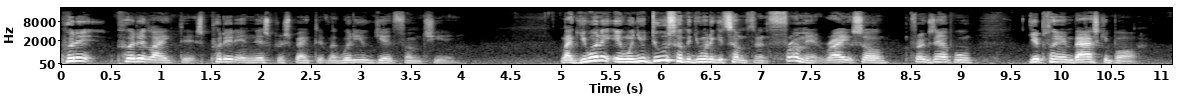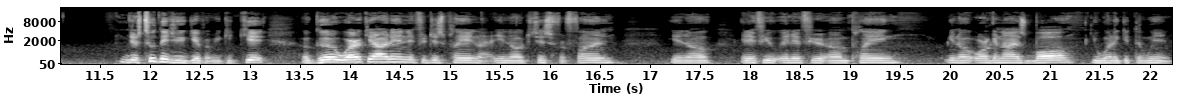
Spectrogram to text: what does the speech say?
put it put it like this. Put it in this perspective. Like what do you get from cheating? Like you want to when you do something you want to get something from it, right? So, for example, you're playing basketball. There's two things you can get from. You could get a good workout in if you're just playing like, you know, just for fun you know. And if you and if you're um playing, you know, organized ball, you want to get the win.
